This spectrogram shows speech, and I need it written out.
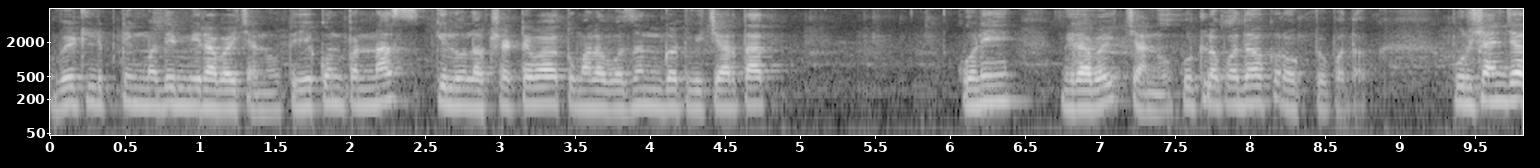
वेट लिफ्टिंगमध्ये मीराबाई चानू. ते एकोणपन्नास किलो लक्षात ठेवा तुम्हाला वजन गट विचारतात. कोणी? मीराबाई चानू. कुठलं पदक? रौप्य पदक. पुरुषांच्या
